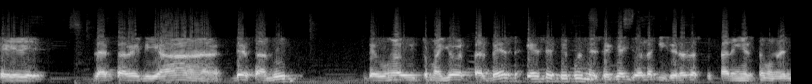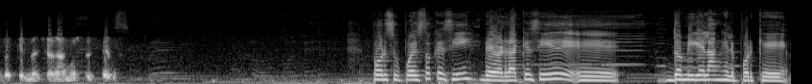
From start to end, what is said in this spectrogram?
eh, la estabilidad de salud de un adulto mayor. Tal vez ese tipo de miseria yo la quisiera respetar en este momento que mencionamos el tema. Por supuesto que sí, de verdad que sí. Eh, Don Miguel Ángel, porque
